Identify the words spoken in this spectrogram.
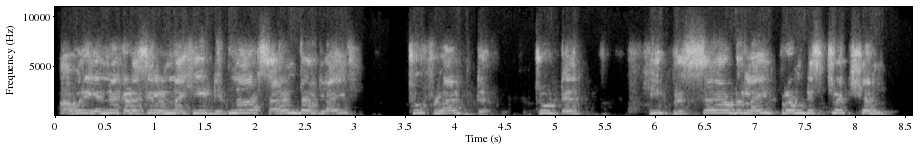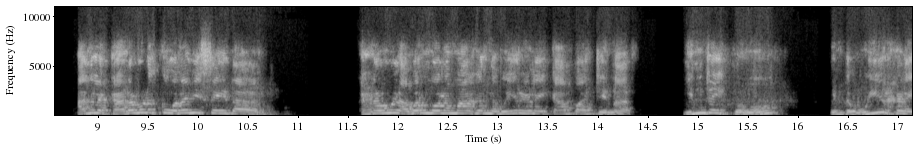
அவர் என்ன கடைசியில் he did not surrender life to flood to death he preserved life from destruction அதுல கடவுளுக்கு உதவி செய்தார். கடவுள் அவர் மூலமாக அந்த உயிர்களை காப்பாற்றினார். இன்றைக்கும் இந்த உயிர்களை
